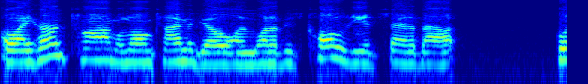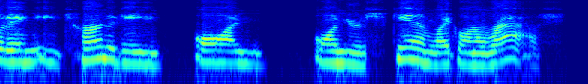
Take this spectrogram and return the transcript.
oh, I heard Tom a long time ago on one of his calls. He had said about putting eternity on on your skin, like on a rash.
